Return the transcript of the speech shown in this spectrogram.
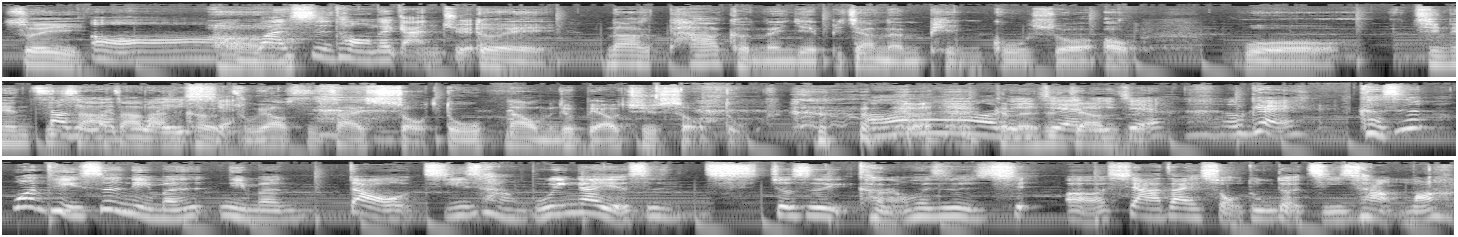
所以、哦，啊万事通的感觉。对，那他可能也比较能评估说，哦，我今天自杀炸弹客主要是在首都，那我们就不要去首都。哦，理解理解，OK。可是问题是，你们你们到机场不应该也是就是可能会是下呃下在首都的机场吗？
